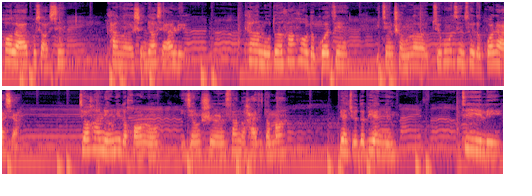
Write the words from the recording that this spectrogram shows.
后来不小心看了《神雕侠侣》，看鲁钝憨厚的郭靖已经成了鞠躬尽瘁的郭大侠，娇憨伶俐的黄蓉。已经是三个孩子的妈，便觉得别扭。记忆里，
